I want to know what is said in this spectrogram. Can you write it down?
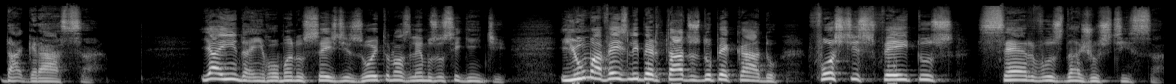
da graça. E ainda em Romanos 6,18 nós lemos o seguinte: E uma vez libertados do pecado, fostes feitos servos da justiça.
